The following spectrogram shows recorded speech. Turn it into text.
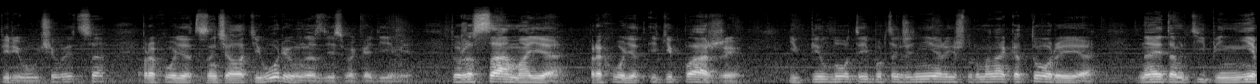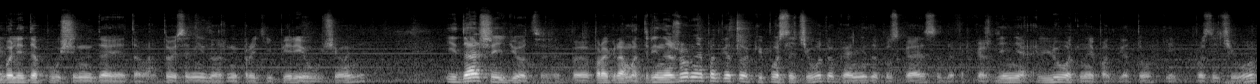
переучиваются, проходят сначала теорию у нас здесь в академии. То же самое проходят экипажи и пилоты, и бортинженеры, и штурмана, которые на этом типе не были допущены до этого. То есть они должны пройти переучивание. И дальше идет программа тренажерной подготовки, после чего только они допускаются до прохождения летной подготовки, после чего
